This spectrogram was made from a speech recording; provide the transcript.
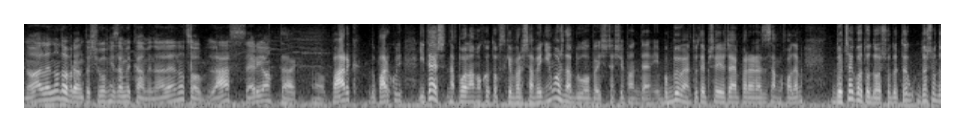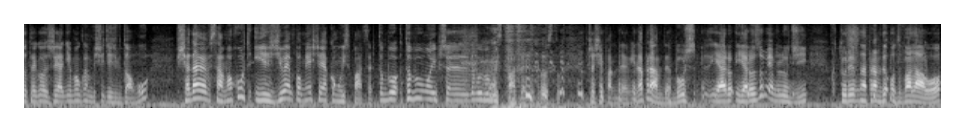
No ale no dobra, no to siłownię zamykamy. No ale no co, las, serio? Tak, no, park, do parku i też na pola mokotowskie w Warszawie nie można było wejść w czasie pandemii, bo byłem tutaj, przejeżdżałem parę razy samochodem. Do czego to doszło? Do te, doszło do tego, że ja nie mogłem wysiedzieć w domu, wsiadałem w samochód i jeździłem po mieście jako mój spacer. To, było, to, był, mój prze, to był mój spacer po prostu w czasie pandemii, naprawdę, bo już ja, ja rozumiem ludzi, którym naprawdę odwalało,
